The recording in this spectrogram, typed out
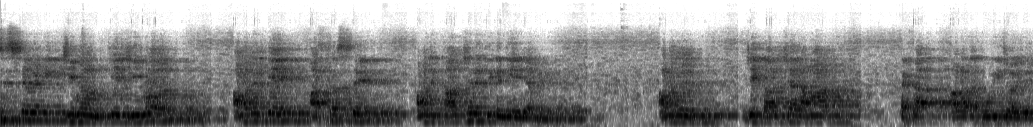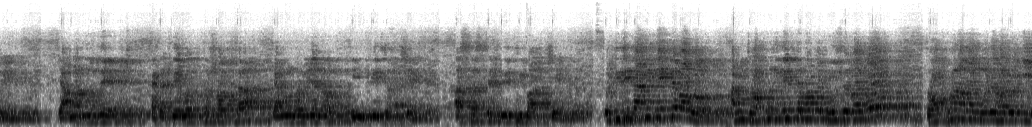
সিস্টেমেটিক জীবন, যে জীবন আমাদেরকে আস্তে আস্তে আমাদের কালচারের দিকে নিয়ে যাবে। আমাদের যে কালচার আমার একটা আলাদা পরিচয় দেবে, যে আমার মধ্যে একটা দেবত্ব সত্তা কেমনভাবে যেন ইনক্রিজ হচ্ছে, আস্তে আস্তে বৃদ্ধি পাচ্ছে। তো বৃদ্ধিটা আমি দেখতে পাবো, আমি যখনই দেখতে পাবো বুঝতে পারব তখন আমার মনে হবে কি,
